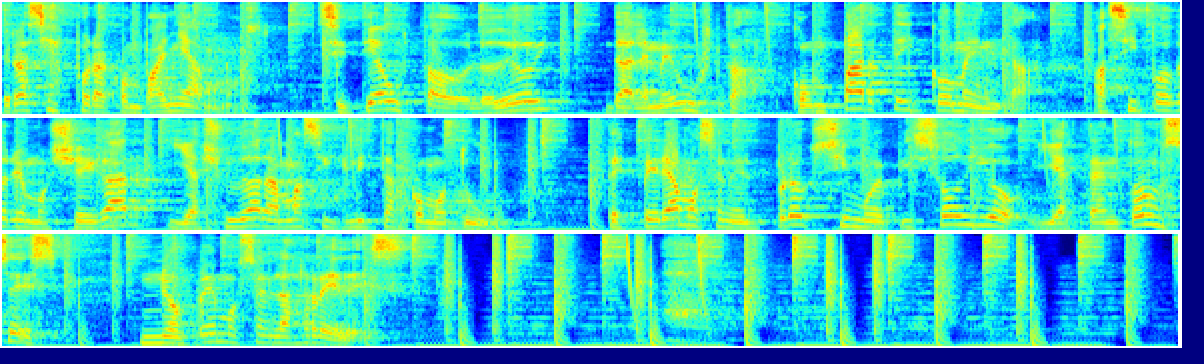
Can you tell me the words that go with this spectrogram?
Gracias por acompañarnos. Si te ha gustado lo de hoy, dale me gusta, comparte y comenta. Así podremos llegar y ayudar a más ciclistas como tú. Te esperamos en el próximo episodio y hasta entonces nos vemos en las redes.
